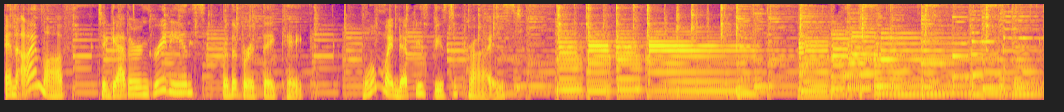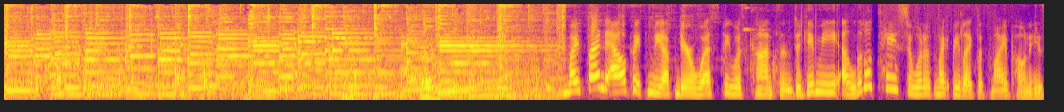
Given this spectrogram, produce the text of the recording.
And I'm off to gather ingredients for the birthday cake. Won't my nephews be surprised? My friend Al picked me up near Westby, Wisconsin to give me a little taste of what it might be like with my ponies.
